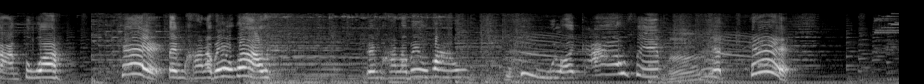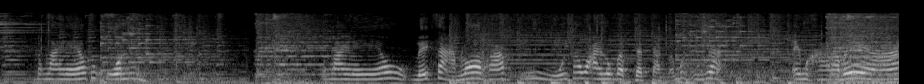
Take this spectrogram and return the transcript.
สามตัวแค่เต็มคาราเบลเปล่าเต็มคาราเบลเปล่าโอ้โหร้อยเก้าสิบเจ็ดแค่กำไรแล้วทุกคนกำไรแล้วเลืออีกสามรอบครับโอ้โหถ้าวายลงแบบจัดๆนะเมื่อกี้อะเต็มคาราเบลนะฮะ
